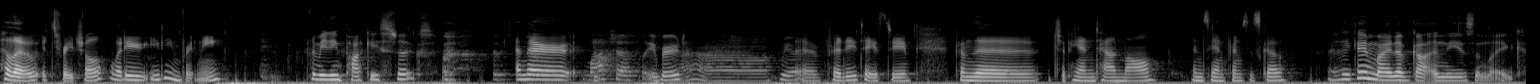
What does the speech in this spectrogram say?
hello, it's Rachel. What are you eating, Brittany? I'm eating Pocky sticks. And they're matcha flavored. Oh, yeah. They're pretty tasty. From the Japantown Mall in San Francisco. I think I might have gotten these in like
